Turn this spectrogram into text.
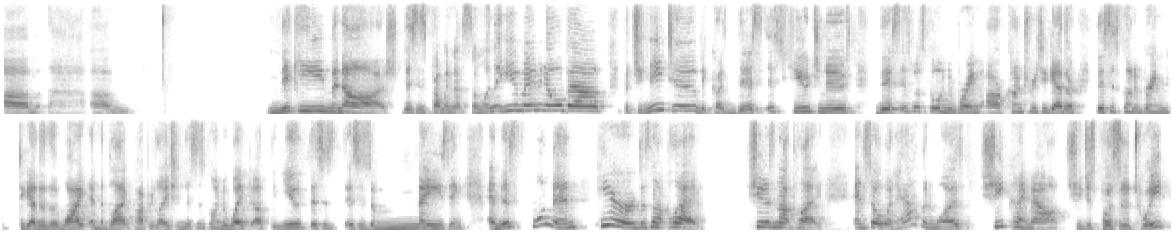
um, um, Nicki Minaj. This is probably not someone that you maybe know about, but you need to because this is huge news. This is what's going to bring our country together. This is going to bring together the white and the black population. This is going to wake up the youth. This is this is amazing. And this woman here does not play. She does not play. And so what happened was she came out, she just posted a tweet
